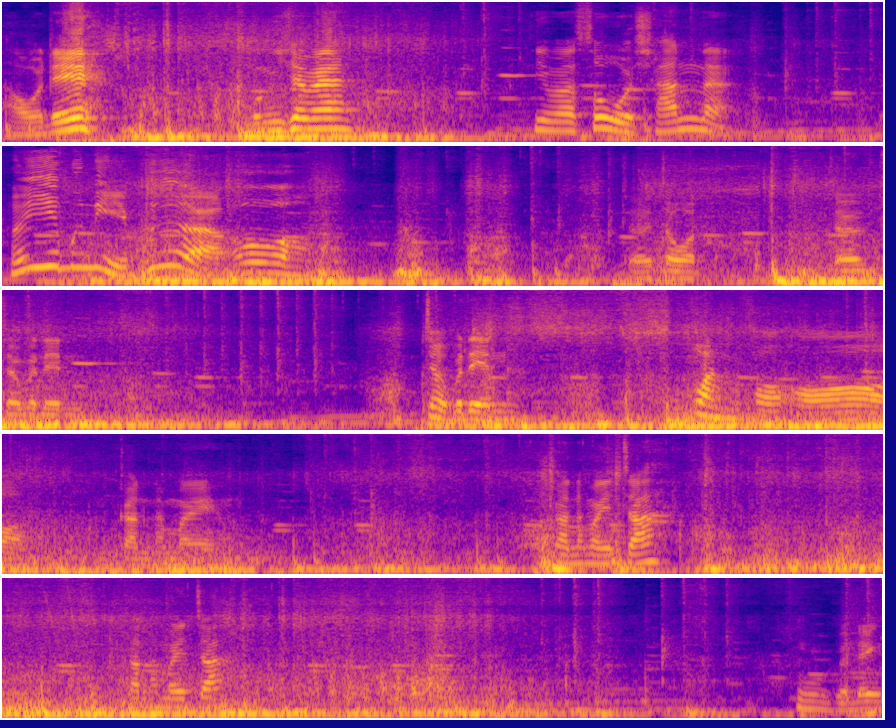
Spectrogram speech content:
เอาดิมึงใช่ไหม ที่มาสู้ฉันน่ะ เฮ้ยมึงหนีเพื่อ โอ้เจอโจทย์เจอเจอประเด็น เจอประเด็นวันฟออกันทำไมกันทำไมจ๊ะกันทำไมจ๊ะโอ้กระเด้ง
